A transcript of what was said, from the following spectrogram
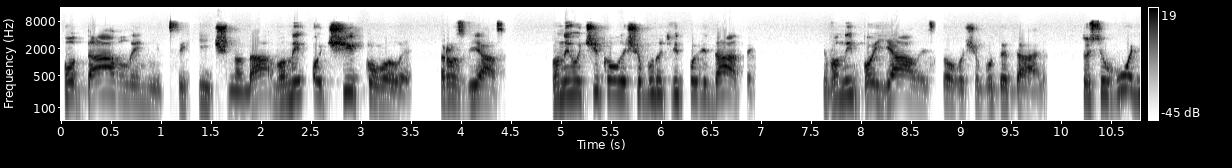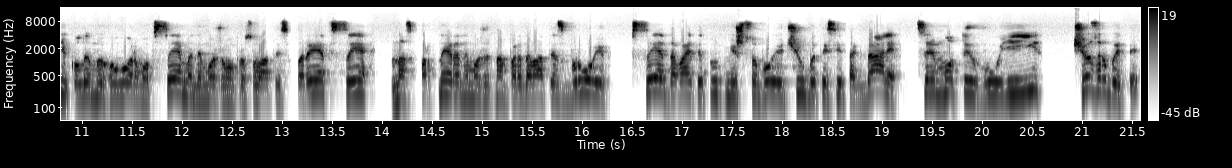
подавлені психічно, да? вони очікували розв'язку, вони очікували, що будуть відповідати, вони боялись того, що буде далі. То сьогодні, коли ми говоримо все, ми не можемо просуватись вперед, все в нас партнери не можуть нам передавати зброю, все давайте тут між собою чубитись і так далі. Це мотивує їх. Що зробити?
